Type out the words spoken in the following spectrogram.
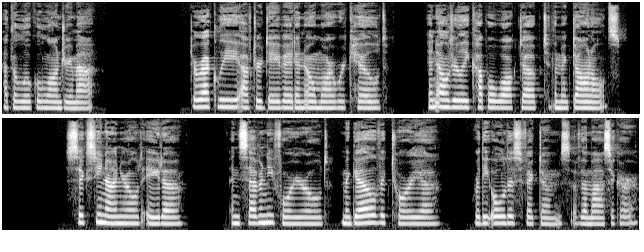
at the local laundromat. Directly after David and Omar were killed, an elderly couple walked up to the McDonald's. 69 year old Ada and 74 year old Miguel Victoria were the oldest victims of the massacre.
